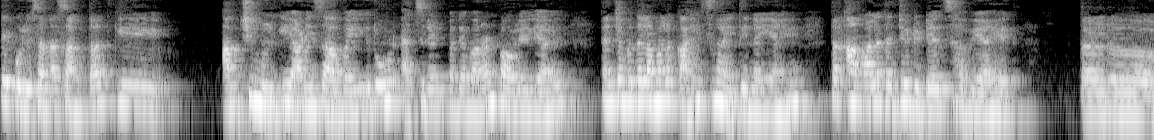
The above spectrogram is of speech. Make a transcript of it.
ते पोलिसांना सांगतात की आमची मुलगी आणि जावई रोड ॲक्सिडेंटमध्ये मरण पावलेली आहेत त्यांच्याबद्दल आम्हाला काहीच माहिती नाही आहे. तर आम्हाला त्यांचे डिटेल्स हवे आहेत. तर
